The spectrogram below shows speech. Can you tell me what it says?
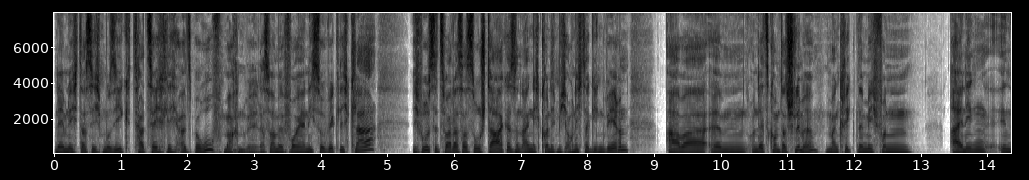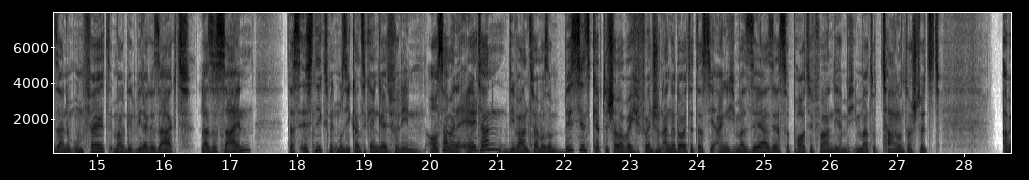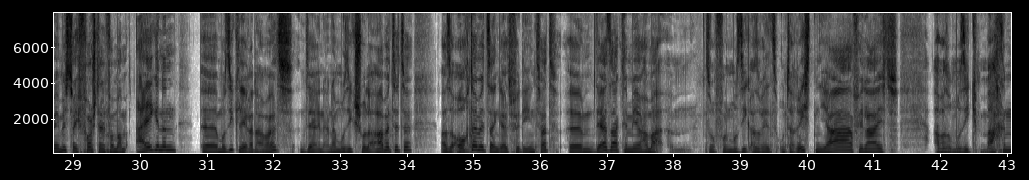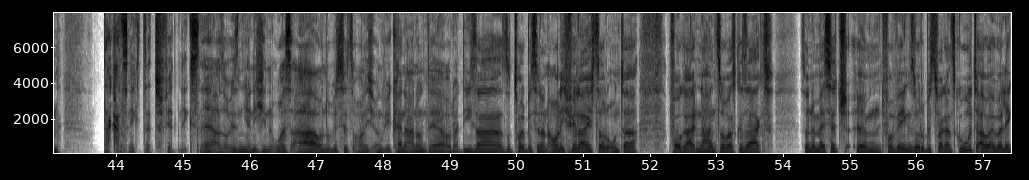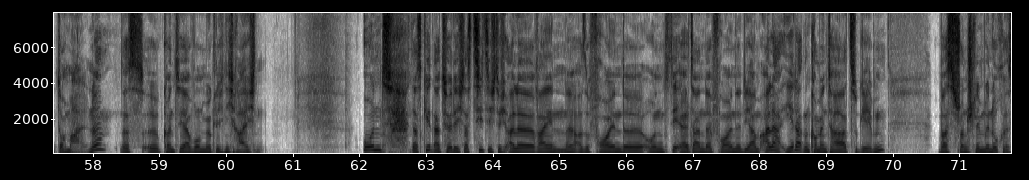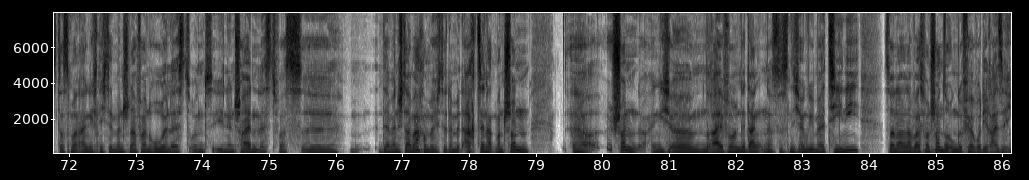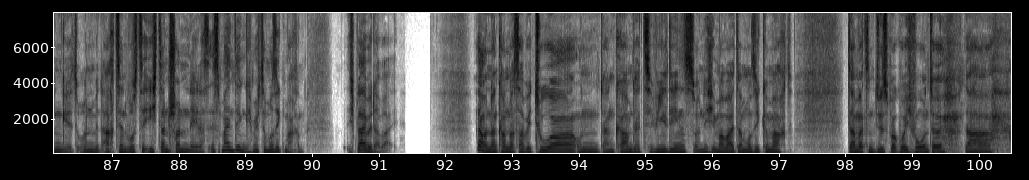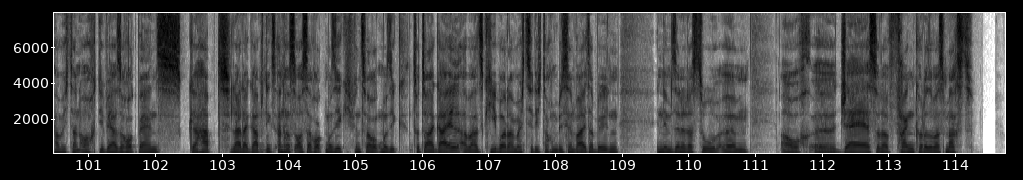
nämlich, dass ich Musik tatsächlich als Beruf machen will. Das war mir vorher nicht so wirklich klar. Ich wusste zwar, dass das so stark ist und eigentlich konnte ich mich auch nicht dagegen wehren, aber ähm, und jetzt kommt das Schlimme, man kriegt nämlich von einigen in seinem Umfeld immer wieder gesagt, lass es sein, das ist nichts, mit Musik kannst du kein Geld verdienen. Außer meine Eltern, die waren zwar immer so ein bisschen skeptisch, aber habe ich vorhin schon angedeutet, dass die eigentlich immer sehr, sehr supportive waren. Die haben mich immer total unterstützt. Aber ihr müsst euch vorstellen, von meinem eigenen äh, Musiklehrer damals, der in einer Musikschule arbeitete, also auch damit sein Geld verdient hat, ähm, der sagte mir, hör mal, ähm, so von Musik, also wenn jetzt unterrichten, ja, vielleicht, aber so Musik machen, da kannst du nichts, das wird nichts, ne? Also wir sind ja nicht in den USA und du bist jetzt auch nicht irgendwie, keine Ahnung, der oder dieser. So toll bist du dann auch nicht vielleicht, so unter vorgehaltener Hand sowas gesagt. So eine Message ähm, von wegen so, du bist zwar ganz gut, aber überleg doch mal, ne? Das äh, könnte ja wohl möglich nicht reichen. Und das geht natürlich, das zieht sich durch alle Reihen, ne? Also Freunde und die Eltern der Freunde, die haben alle, jeder hat einen Kommentar zu geben was schon schlimm genug ist, dass man eigentlich nicht den Menschen einfach in Ruhe lässt und ihn entscheiden lässt, was äh, der Mensch da machen möchte. Denn mit 18 hat man schon, äh, schon eigentlich äh, einen reiferen Gedanken. Es ist nicht irgendwie mehr Teenie, sondern da weiß man schon so ungefähr, wo die Reise hingeht. Und mit 18 wusste ich dann schon, nee, das ist mein Ding, ich möchte Musik machen. Ich bleibe dabei. Ja, und dann kam das Abitur und dann kam der Zivildienst und nicht immer weiter Musik gemacht damals in Duisburg, wo ich wohnte, da habe ich dann auch diverse Rockbands gehabt. Leider gab es nichts anderes außer Rockmusik. Ich finde zwar Rockmusik total geil, aber als Keyboarder möchtest du dich doch ein bisschen weiterbilden. In dem Sinne, dass du ähm, auch äh, Jazz oder Funk oder sowas machst.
